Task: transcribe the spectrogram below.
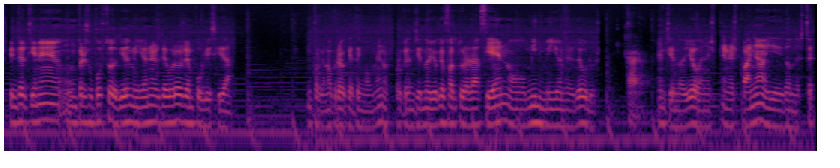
Sprinter tiene un presupuesto de 10 millones de euros en publicidad. Porque no creo que tenga menos, porque entiendo yo que facturará 100 o 1000 millones de euros. Claro. Entiendo yo, en, en España y donde esté.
